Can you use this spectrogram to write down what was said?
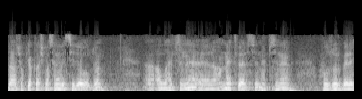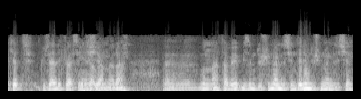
daha çok yaklaşmasına vesile oldu. Allah hepsine rahmet versin, hepsine huzur, bereket, güzellik versin İnşallah. yaşayanlara. Bunlar tabii bizim düşünmemiz için, derin düşünmemiz için,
